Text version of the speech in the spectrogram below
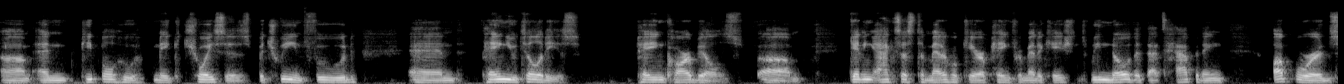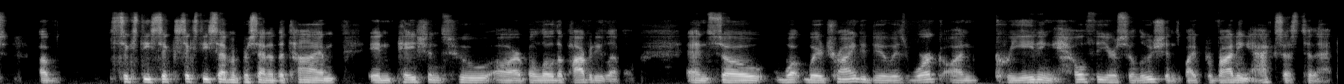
um, and people who make choices between food and paying utilities, paying car bills, um, getting access to medical care, paying for medications. We know that that's happening upwards of 66, 67% of the time in patients who are below the poverty level. And so, what we're trying to do is work on creating healthier solutions by providing access to that.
